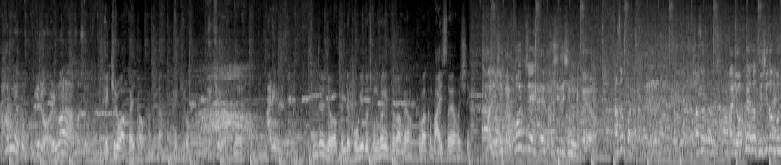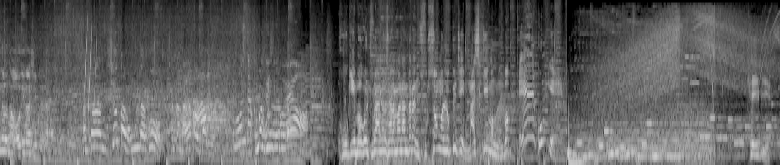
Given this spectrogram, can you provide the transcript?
하루에 그 고기를 얼마나 써시는 거예요? 100kg 가까이 작업합니다. 100kg. 100kg? 네. 많이 힘드세요? 힘들죠. 근데 고기도 정성이 들어가면 그만큼 맛있어요, 훨씬. 아니 지금 몇 번째 다시 드시는 거예요? 다섯 번째. 다섯 번째. 아니 옆에서 드시던 분들은 다 어디 가시고? 잠깐 쉬었다 먹는다고 잠깐 나갔다 온다고. 혼자 굽고 계신 거예요? 고기 먹을 줄 아는 사람만 안다는 숙성 얼룩돼지 맛있게 먹는 법 대공개. KBS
